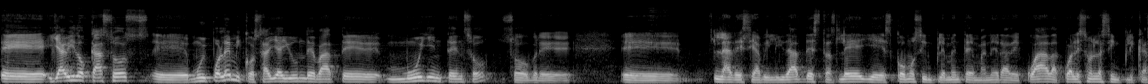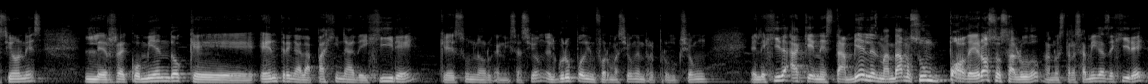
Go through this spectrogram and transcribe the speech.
eh, ya ha habido casos eh, muy polémicos. Ahí hay un debate muy intenso sobre eh, la deseabilidad de estas leyes, cómo se implementa de manera adecuada, cuáles son las implicaciones. Les recomiendo que entren a la página de Gire, que es una organización, el Grupo de Información en Reproducción Elegida, a quienes también les mandamos un poderoso saludo, a nuestras amigas de Gire.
